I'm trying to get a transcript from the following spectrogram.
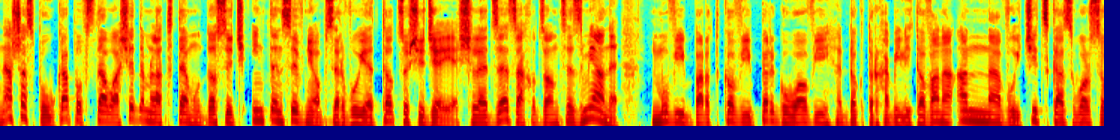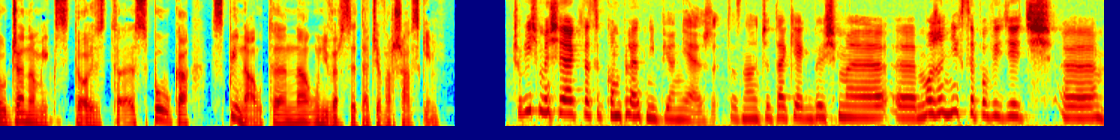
Nasza spółka powstała 7 lat temu. Dosyć intensywnie obserwuję to, co się dzieje. Śledzę zachodzące zmiany. Mówi Bartkowi Pergułowi doktor habilitowana Anna Wójcicka z Warsaw Genomics. To jest spółka Spinout na Uniwersytecie Warszawskim. Czuliśmy się jak tacy kompletni pionierzy. To znaczy, tak jakbyśmy, e, może nie chcę powiedzieć, e,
